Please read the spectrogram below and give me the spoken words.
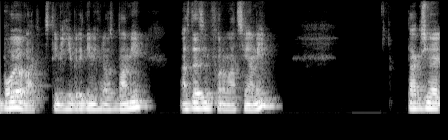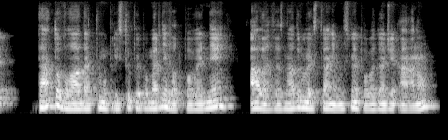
bojovať s tými hybridnými hrozbami a s dezinformáciami. Takže táto vláda k tomu pristupuje pomerne zodpovedne, ale zase na druhej strane musíme povedať, že áno,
